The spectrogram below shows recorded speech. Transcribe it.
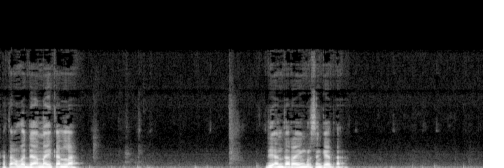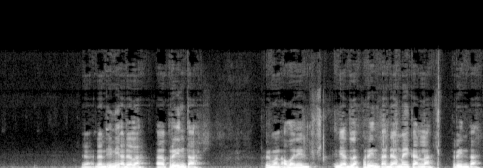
Kata Allah damaikanlah di antara yang bersengketa. Ya, dan ini adalah uh, perintah. Firman Allah ini ini adalah perintah, damaikanlah, perintah.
